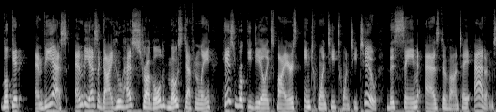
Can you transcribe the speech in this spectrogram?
Look at MVS. MVS, a guy who has struggled, most definitely. His rookie deal expires in 2022, the same as Davante Adams.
